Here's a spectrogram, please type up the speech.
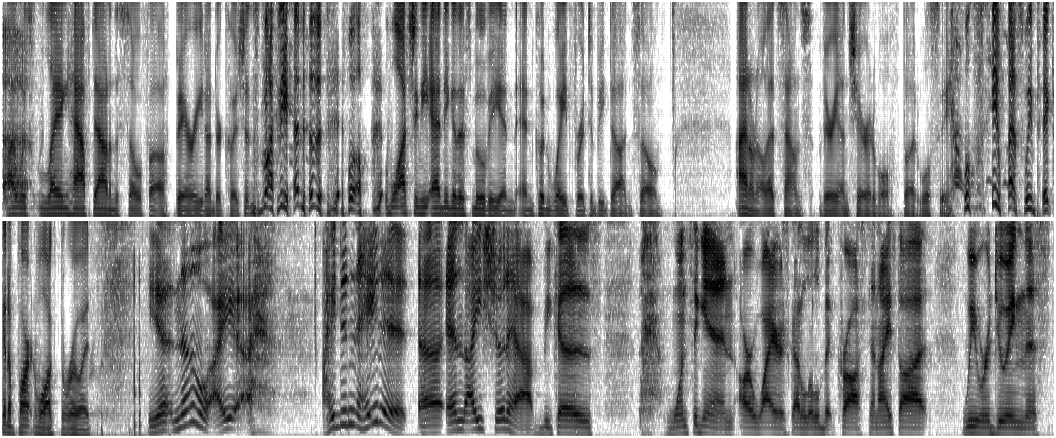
I was laying half down in the sofa, buried under cushions by the end of the well, watching the ending of this movie and, and couldn't wait for it to be done. So I don't know. That sounds very uncharitable, but we'll see. We'll see as we pick it apart and walk through it. Yeah, no, I I didn't hate it, uh, and I should have because once again our wires got a little bit crossed, and I thought we were doing this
